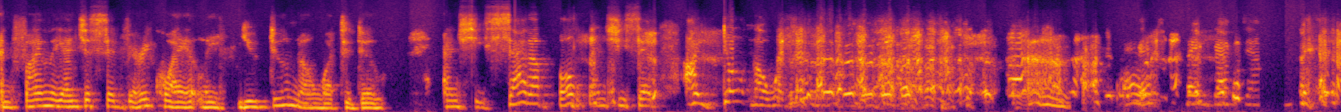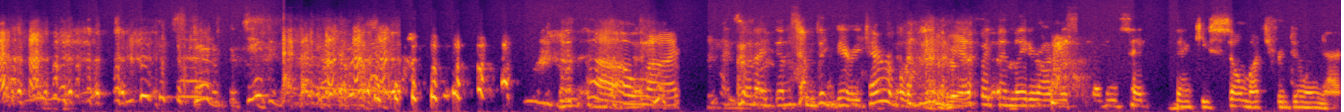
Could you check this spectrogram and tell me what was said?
And finally, I just said very quietly, "You do know what to do." And she sat up bolt and she said, I don't know what to do. And stayed back down. Scared the bejesus out of me. Oh my! I thought I'd done something very terrible. But then later on, Miss Evans said, Thank you so much for doing that.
